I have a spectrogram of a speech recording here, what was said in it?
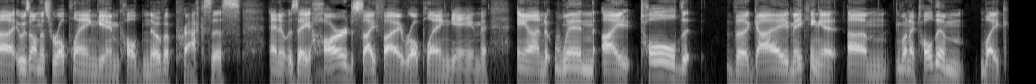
uh, it was on this role playing game called Nova Praxis, and it was a hard sci-fi role playing game. And when I told the guy making it, um, when I told him like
